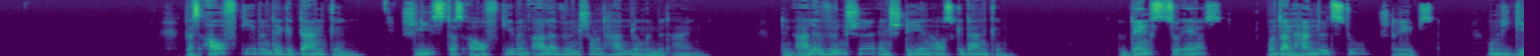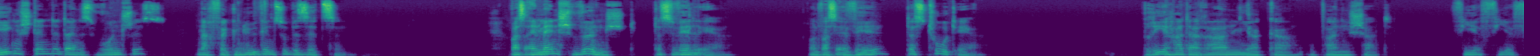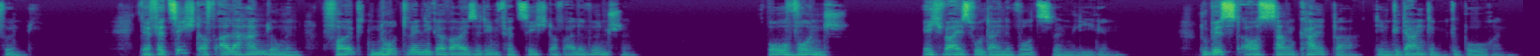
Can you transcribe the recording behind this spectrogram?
Das Aufgeben der Gedanken schließt das Aufgeben aller Wünsche und Handlungen mit ein, denn alle Wünsche entstehen aus Gedanken. Du denkst zuerst, und dann handelst du, strebst um die Gegenstände deines Wunsches nach Vergnügen zu besitzen. Was ein Mensch wünscht, das will er, und was er will, das tut er. Brihadaranyaka Upanishad 445 Der Verzicht auf alle Handlungen folgt notwendigerweise dem Verzicht auf alle Wünsche. O Wunsch, ich weiß, wo deine Wurzeln liegen. Du bist aus Sankalpa, dem Gedanken, geboren.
